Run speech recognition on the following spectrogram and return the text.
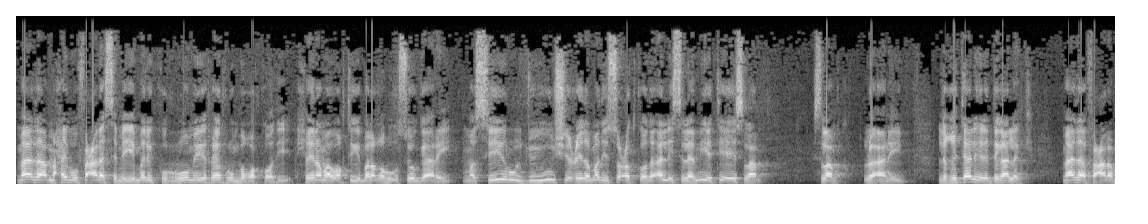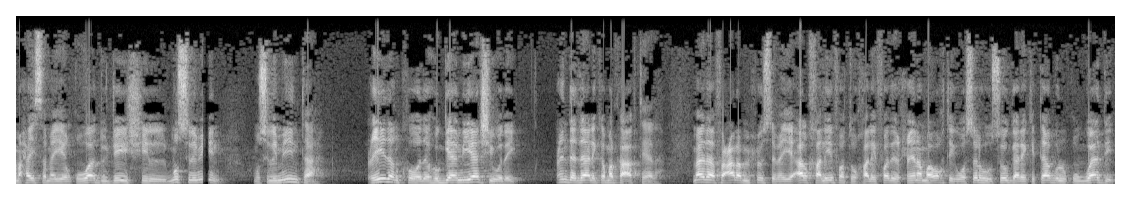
Maadaa maxay buu facala sameeyey? Meliku ruumi reer ruum boqorkoodii. Xiinamaa waqtigii balaqahu soo gaaray. Masiiru ljuyuushi ciidamadii socodkooda alislaamiyati ee islaam islaamka loo aanayey liqitaalihi la dagaalanki maadaa facala maxay sameeyeen quwaadu jeyshi lmuslimiin muslimiinta ciidankooda hogaamiyaashii waday cinda daalika markaa agteeda. Maadaa facala muxuu sameeyey alkhaliifatu khaliifadii xiinamaa waqtigii wasalahu uu soo gaaray kitaabu lquwaadi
